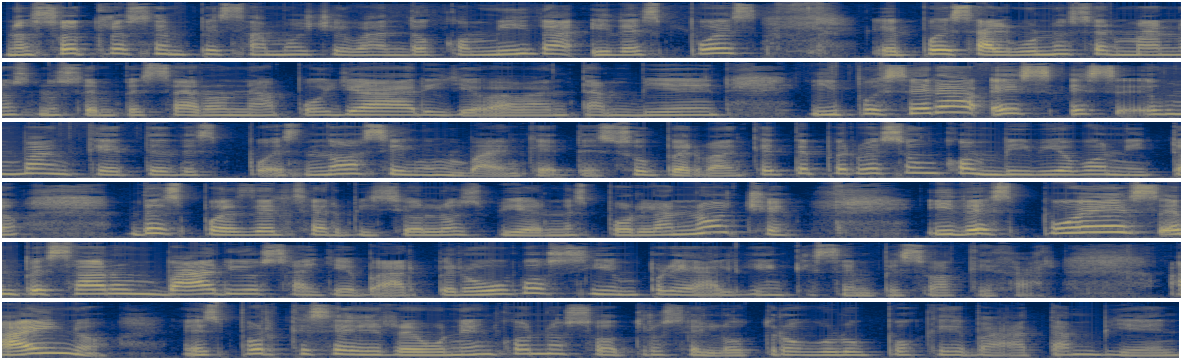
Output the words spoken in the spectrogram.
nosotros empezamos llevando comida y después, eh, pues algunos hermanos nos empezaron a apoyar y llevaban también y pues era, es, es un banquete después, no así un banquete, súper banquete, pero es un convivio bonito después del servicio los viernes por la noche. Y después empezaron varios a llevar, pero hubo siempre alguien que se empezó a quejar. Ay, no, es porque se reúnen con nosotros el otro grupo que va también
